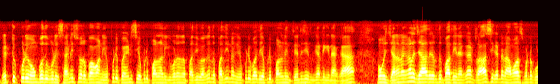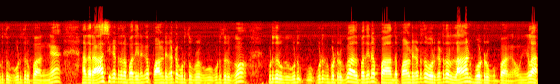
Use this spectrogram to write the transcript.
எட்டு கோடி ஒன்பது கோடி சனீஸ்வர பகவான் எப்படி பயணிச்சு எப்படி பலன் அந்த பதிவாக இந்த பதிவு நாங்கள் எப்படி பார்த்து எப்படி பலன் தெரிஞ்சுன்னு கேட்டிங்கனாக்கா உங்கள் ஜனனகால ஜாதகம் எடுத்து பார்த்தீங்கன்னாக்கா ராசி கட்ட நவாஸ் மட்டும் கொடுத்து கொடுத்துருப்பாங்க. அந்த ராசி கட்டத்தில் பார்த்தீங்கன்னாக்கா பன்னெண்டு கட்டம் கொடுத்து கொடுத்துருக்கோம். கொடுத்துருக்கு கொடு- கொடுக்கப்பட்டிருக்கும். அது பார்த்தீங்கன்னா அந்த பன்னெண்டு கட்டத்தில் ஒரு கட்டத்தில் லான் போட்டிருப்பாங்க ஓகேங்களா?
